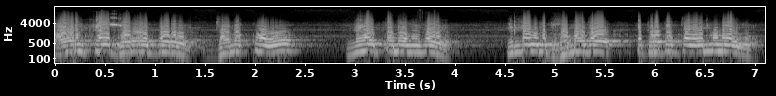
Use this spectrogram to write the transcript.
ಆ ರೀತಿಯ ಜನ ಇದ್ದಾರೆ. ಜನಕ್ಕೂ ನಿಯತ್ತನ್ನೋದಿದೆ ಇಲ್ಲಿ ಸಮಾಜ, ಈ ಪ್ರಪಂಚ ಎಲ್ಲುಳಿಯೋದು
